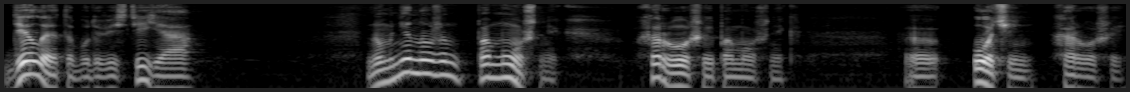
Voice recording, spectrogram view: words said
Дело это буду вести я. Но мне нужен помощник, хороший помощник, э, очень хороший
